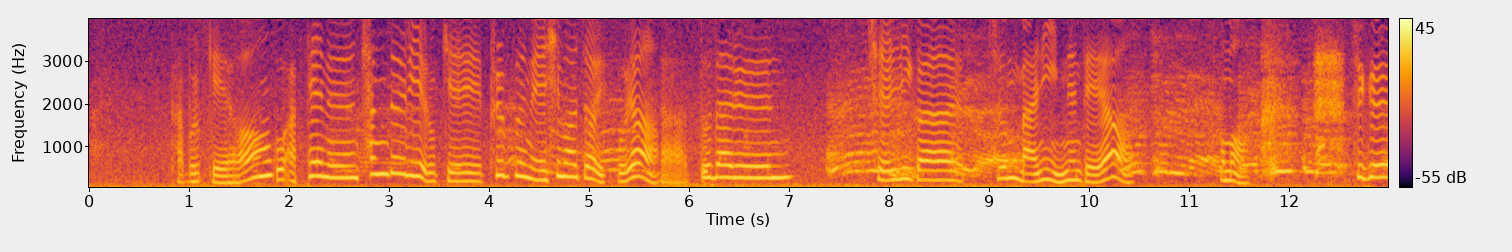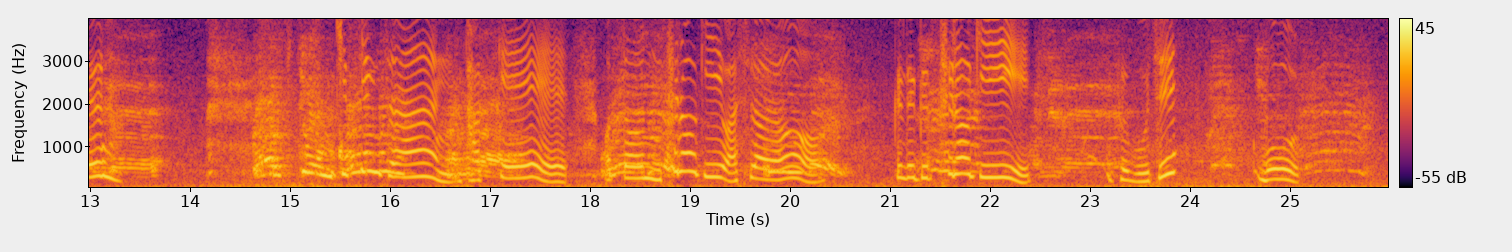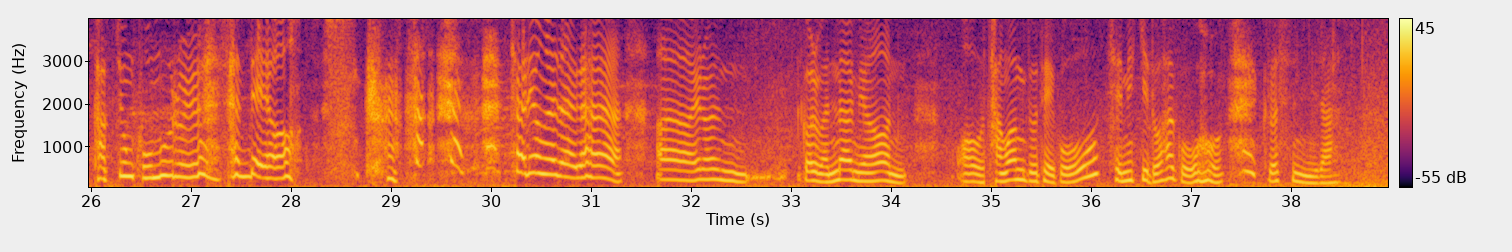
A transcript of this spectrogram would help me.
가볼게요. 그 앞에는 창들이 이렇게 풀분에 심어져 있고요. 자, 또 다른 젤리가 좀 많이 있는데요. 어머, 지금 키팅장 밖에 어떤 트럭이 왔어요. 근데 그 트럭이 그 뭐지? 뭐 각종 고무를 산대요. 촬영하다가 아, 이런 걸 만나면 어, 당황도 되고 재밌기도 하고 그렇습니다.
